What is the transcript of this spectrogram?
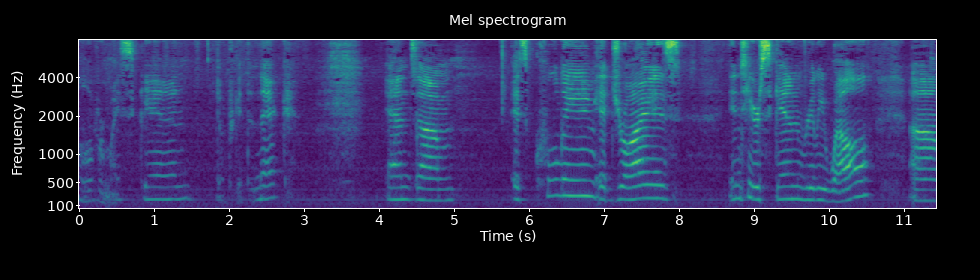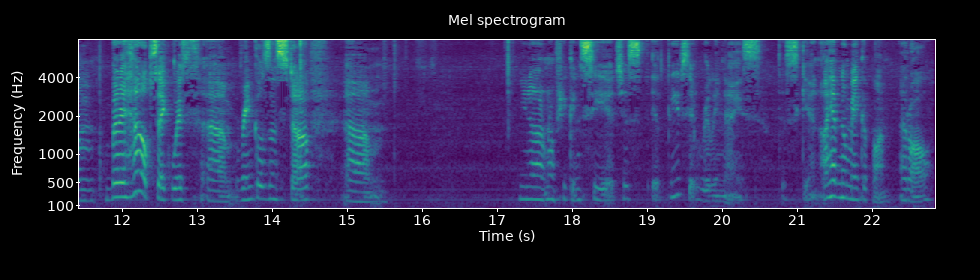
all over my skin. Don't forget the neck. And um, it's cooling, it dries into your skin really well. Um, but it helps like with um, wrinkles and stuff. Um, you know, I don't know if you can see it. Just, it leaves it really nice, the skin. I have no makeup on at all.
